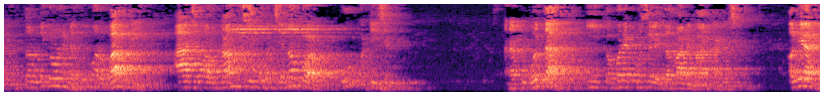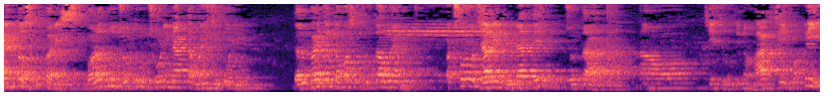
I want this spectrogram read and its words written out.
હું તારો દીકરો નહીં તું મારો બાપ નહીં. આ જે મારું કામ છે, એમાં વચ્ચે ન પડ. તું હટી જાય અને આટલું બોલતા એ કમરે કુશલે તલવારને બહાર કાઢે છે. અલ્યા, મેં તો શું કરીશ? બળદનું જોતરું છોડી નાખતા મહેશજી બોલી, દલભાઈ તો તમારું જોતા હોય એમ. અક્ષરો જાળી વિડાતે જોતા હતા. જે ધૃતિનો ભાગ છે પકડી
